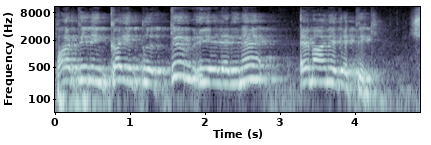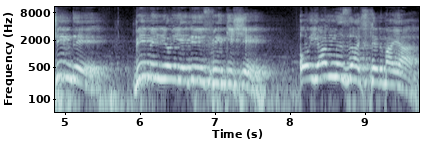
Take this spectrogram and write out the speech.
partinin kayıtlı tüm üyelerine emanet ettik. Şimdi 1 milyon 700 bin kişi o yalnızlaştırmaya,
